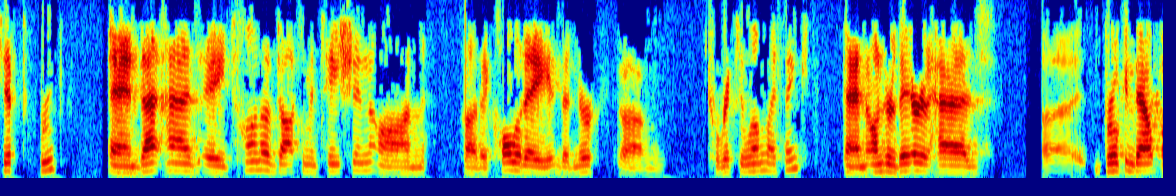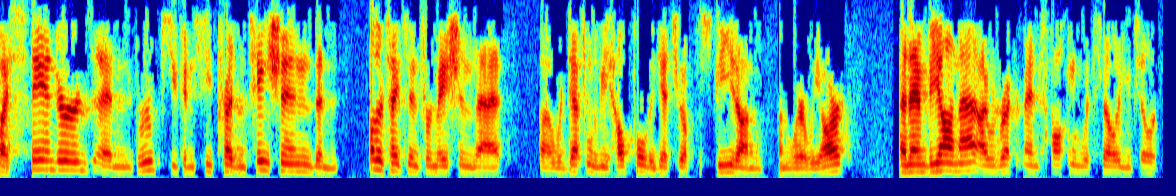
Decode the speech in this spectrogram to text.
CIP group. And that has a ton of documentation on, uh, they call it a, the NERC um, curriculum, I think. And under there it has uh, broken out by standards and groups. You can see presentations and other types of information that uh, would definitely be helpful to get you up to speed on, on where we are. And then beyond that, I would recommend talking with fellow utilities.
